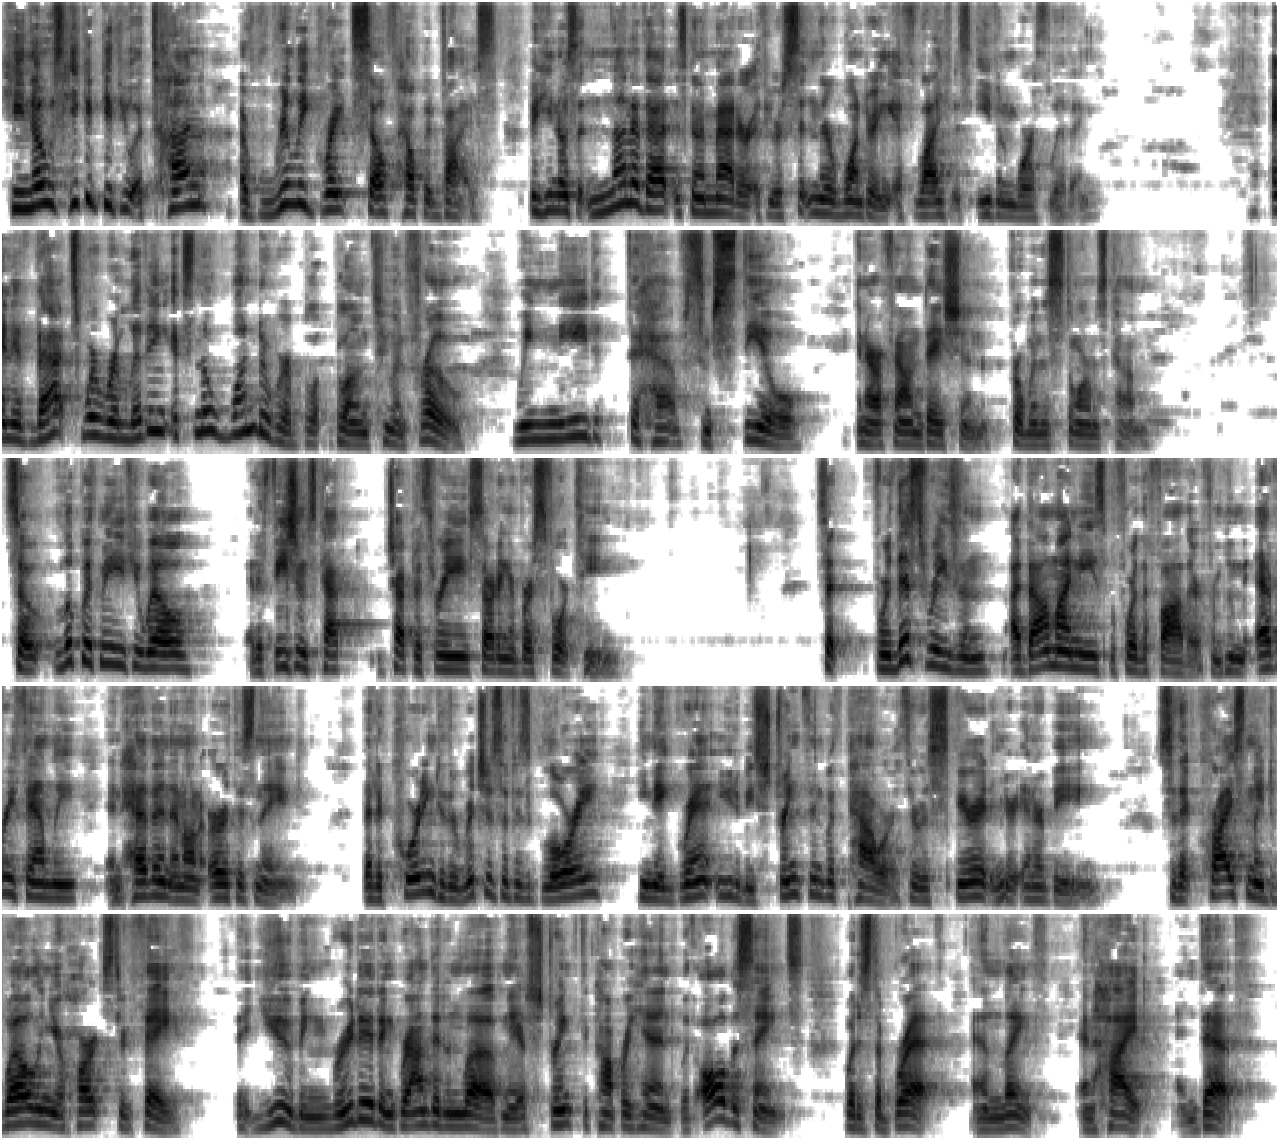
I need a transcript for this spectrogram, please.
He knows he could give you a ton of really great self-help advice, but he knows that none of that is going to matter if you're sitting there wondering if life is even worth living. And if that's where we're living, it's no wonder we're blown to and fro. We need to have some steel in our foundation for when the storms come. So look with me, if you will, at Ephesians cap- chapter 3, starting in verse 14. It said, For this reason, I bow my knees before the Father, from whom every family in heaven and on earth is named, that according to the riches of his glory, he may grant you to be strengthened with power through his Spirit in your inner being so that Christ may dwell in your hearts through faith, that you, being rooted and grounded in love, may have strength to comprehend with all the saints what is the breadth and length and height and depth,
